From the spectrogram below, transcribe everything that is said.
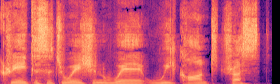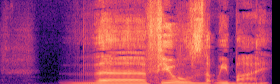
create a situation where we can't trust the fuels that we buy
